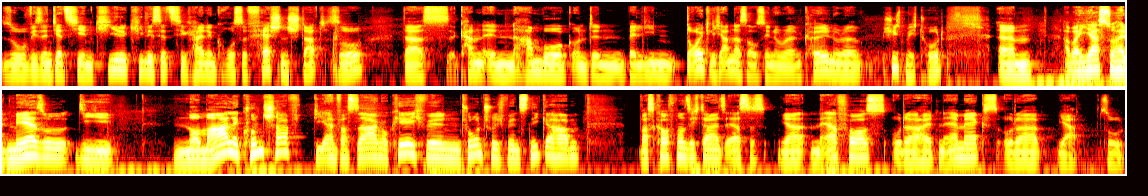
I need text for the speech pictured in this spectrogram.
so, wir sind jetzt hier in Kiel. Kiel ist jetzt hier keine große Fashion-Stadt, so. Das kann in Hamburg und in Berlin deutlich anders aussehen oder in Köln oder schieß mich tot. Ähm, aber hier hast du halt mehr so die normale Kundschaft, die einfach sagen, okay, ich will einen Turnschuh, ich will einen Sneaker haben. Was kauft man sich da als erstes? Ja, ein Air Force oder halt ein Air Max oder ja, so.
